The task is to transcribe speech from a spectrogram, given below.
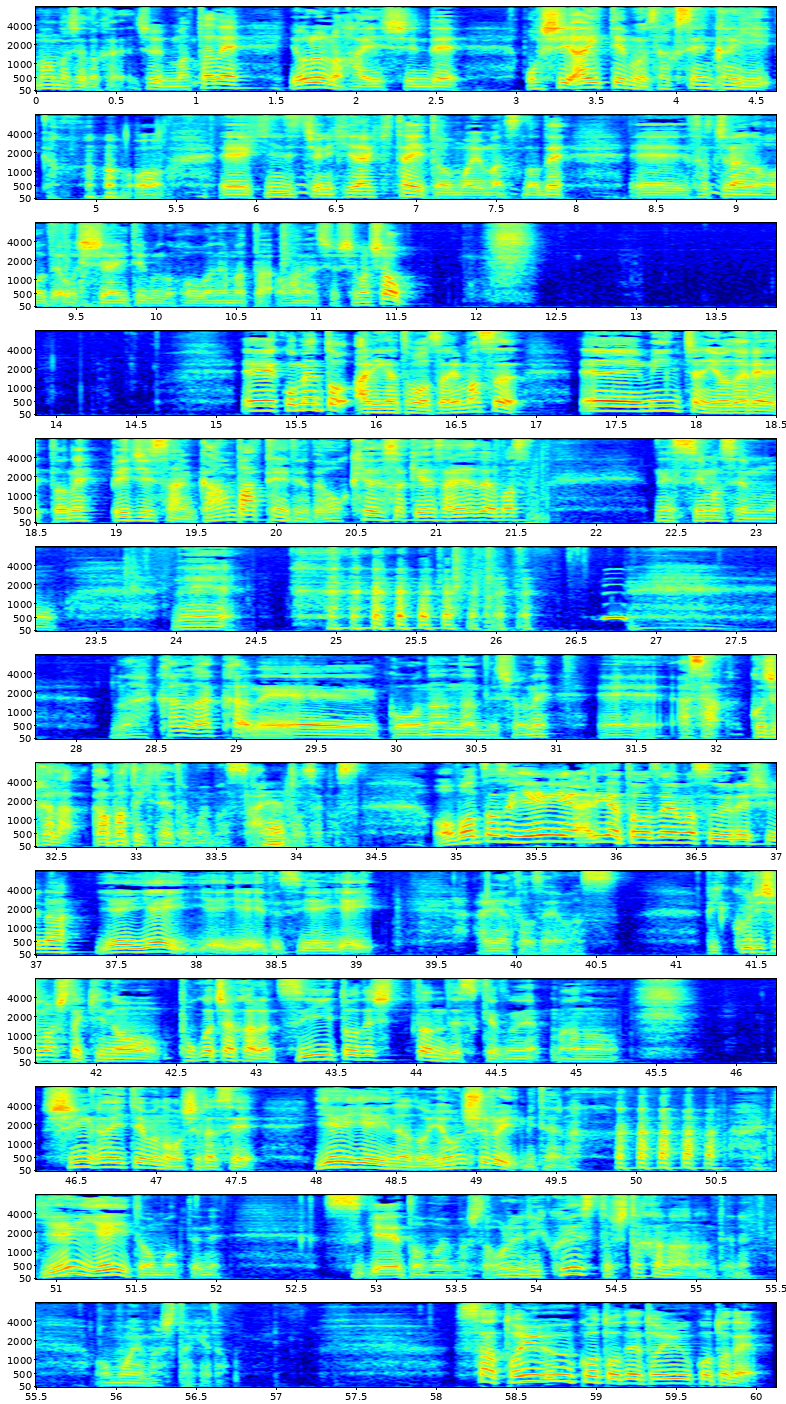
まあまあちょっと、ちょまたね、夜の配信で、推しアイテム作戦会議を、えー、近日中に開きたいと思いますので、えー、そちらの方で推しアイテムの方をね、またお話をしましょう。えー、コメントありがとうございます。えー、みんちゃんよだれとね、ベジーさん頑張ってということで、OK です、OK です、ありがとうございます。ね、すいません、もう、ねなかなかね、こう何なんでしょうね。えー、朝5時から頑張っていきたいと思います。ありがとうございます。おぼんたさん、イェイイェイありがとうございます。嬉しいな。イェイイェイ、イェイイェイです。イェイイェイ。ありがとうございます。びっくりしました。昨日、ポコチャからツイートで知ったんですけどね、あの、新アイテムのお知らせ、イェイイェイなど4種類みたいな。イェイイェイと思ってね、すげえと思いました。俺リクエストしたかななんてね、思いましたけど。さあ、ということで、ということで、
